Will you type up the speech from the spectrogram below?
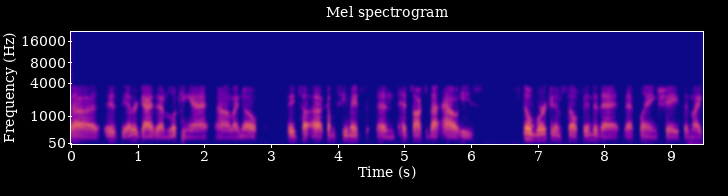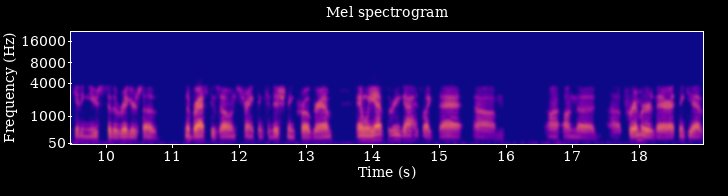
uh, is the other guy that I'm looking at. Um, I know they t- uh, a couple teammates and had talked about how he's still working himself into that that playing shape and like getting used to the rigors of Nebraska's own strength and conditioning program. And when you have three guys like that um, on, on the uh, perimeter there, I think you have.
